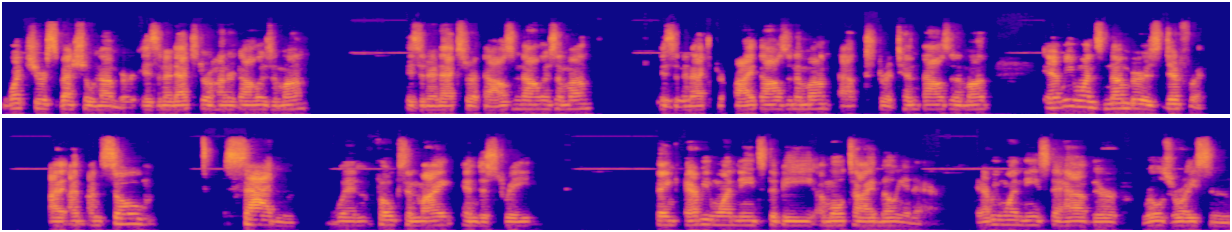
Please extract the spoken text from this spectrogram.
what's your special number? Is it an extra hundred dollars a month? Is it an extra thousand dollars a month? Is it an mm-hmm. extra five thousand a month? Extra ten thousand a month? everyone's number is different. I, I'm so saddened when folks in my industry think everyone needs to be a multi-millionaire. Everyone needs to have their Rolls Royce and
